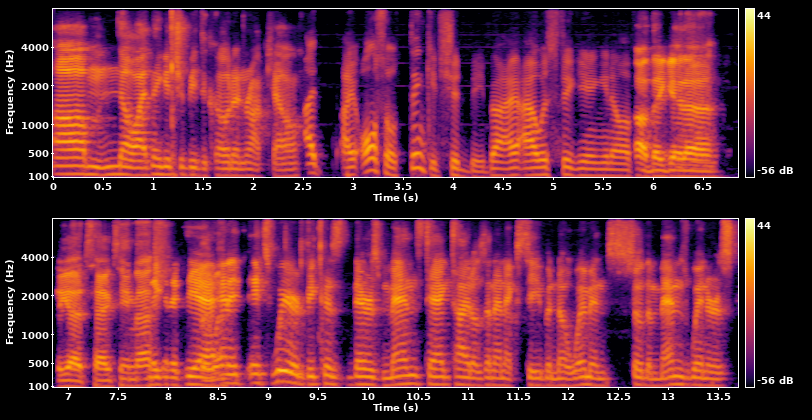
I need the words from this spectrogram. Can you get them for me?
Um, no, I think it should be Dakota and Raquel. I I also think it should be, but I, I was figuring, you know, if Oh, they get a they got a tag team match. It, yeah, and it, it's weird because there's men's tag titles in NXT, but no women's. So the men's winners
